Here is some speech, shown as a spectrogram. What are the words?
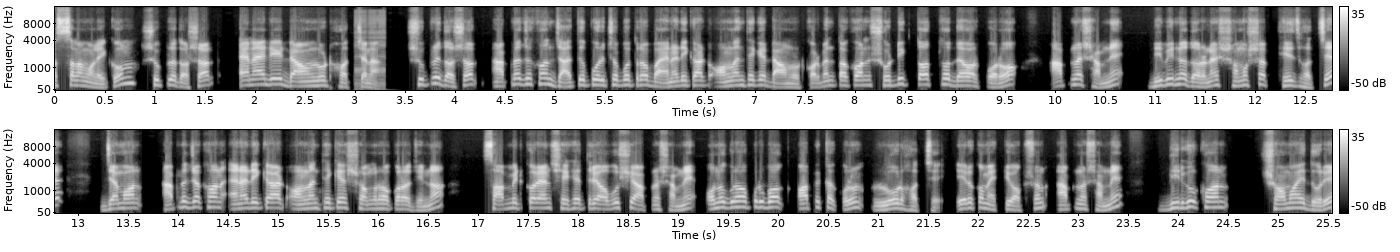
আসসালামু আলাইকুম। সুপ্রিয় দর্শক এনআইডি ডাউনলোড হচ্ছে না। সুপ্রিয় দর্শক, আপনারা যখন জাতীয় পরিচয়পত্র বা এনআইডি কার্ড অনলাইন থেকে ডাউনলোড করবেন, তখন সঠিক তথ্য দেওয়ার পরও আপনার সামনে বিভিন্ন ধরনের সমস্যা ফেজ হচ্ছে। যেমন, আপনি যখন এনআইডি কার্ড অনলাইন থেকে সংগ্রহ করার জন্য সাবমিট করেন, সেক্ষেত্রে অবশ্যই আপনার সামনে অনুগ্রহপূর্বক অপেক্ষা করুন লোড হচ্ছে। এরকম একটি অপশন আপনার সামনে দীর্ঘক্ষণ সময় ধরে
